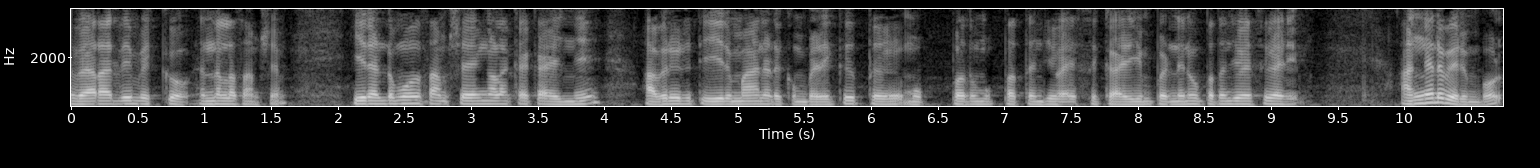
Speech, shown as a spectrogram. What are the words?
വേറെ ആരെയും വെക്കുമോ എന്നുള്ള സംശയം. ഈ രണ്ട് മൂന്ന് സംശയങ്ങളൊക്കെ കഴിഞ്ഞ് അവരൊരു തീരുമാനം എടുക്കുമ്പോഴേക്ക് മുപ്പത് മുപ്പത്തഞ്ച് വയസ്സ് കഴിയും പെണ്ണിന് മുപ്പത്തഞ്ച് വയസ്സ് കഴിയും. അങ്ങനെ വരുമ്പോൾ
